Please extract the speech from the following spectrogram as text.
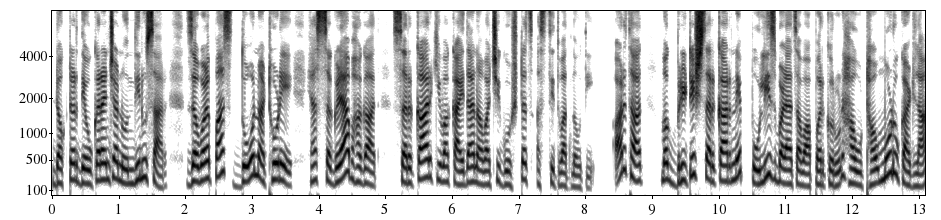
डॉक्टर देवकरांच्या नोंदीनुसार जवळपास दोन आठवडे ह्या सगळ्या भागात सरकार किंवा कायदा नावाची गोष्टच अस्तित्वात नव्हती. अर्थात मग ब्रिटिश सरकारने पोलीस बळाचा वापर करून हा उठाव मोडू काढला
